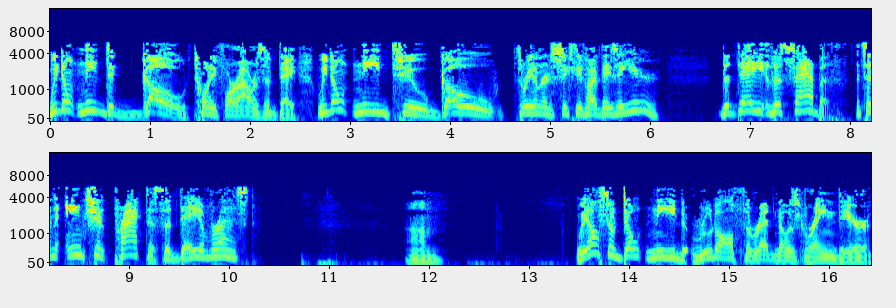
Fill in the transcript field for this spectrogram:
We don't need to go 24 hours a day. We don't need to go 365 days a year. The day, the Sabbath, it's an ancient practice, a day of rest. Um, we also don't need Rudolph the Red-Nosed Reindeer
